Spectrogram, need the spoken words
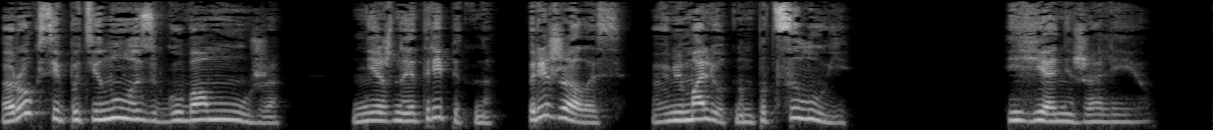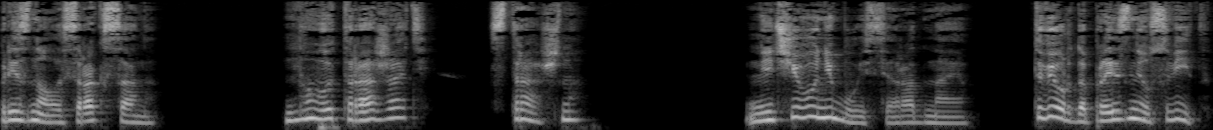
Рокси потянулась к губам мужа, нежно и трепетно прижалась в мимолетном поцелуе. И я не жалею, призналась Роксана. Но вот рожать страшно. Ничего не бойся, родная, твердо произнес вид.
